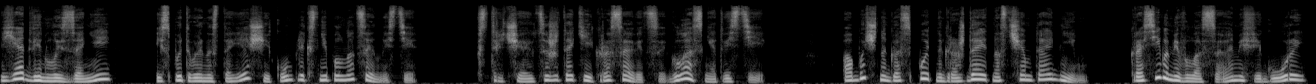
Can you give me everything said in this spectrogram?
Я двинулась за ней, испытывая настоящий комплекс неполноценности. Встречаются же такие красавицы, глаз не отвести. Обычно Господь награждает нас чем-то одним — красивыми волосами, фигурой,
